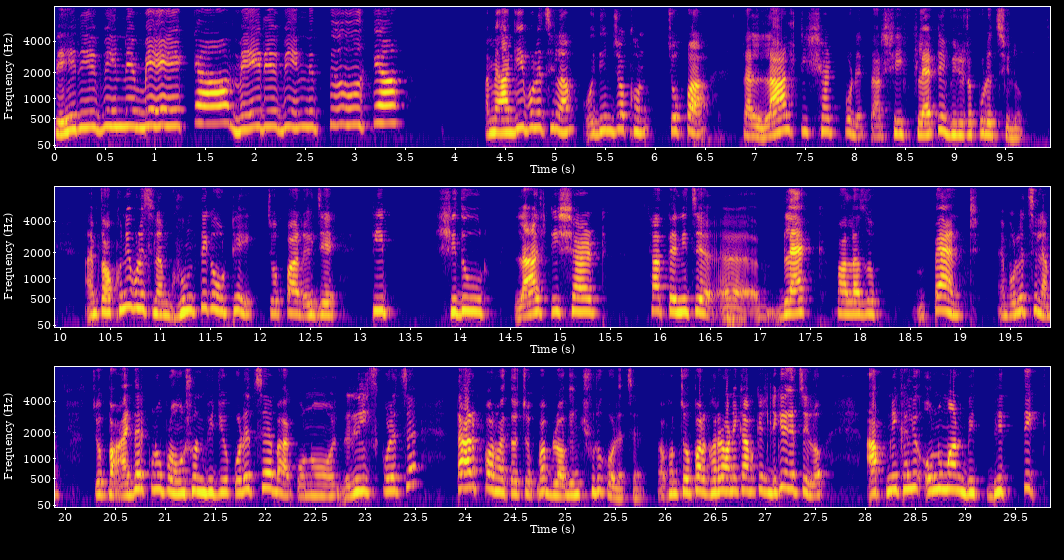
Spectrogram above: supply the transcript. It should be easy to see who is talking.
Speaker 1: তেরে বিন মে ক্যা মেরে বিন তু ক্যা আমি আগেই বলেছিলাম ওই দিন যখন চোপা তার লাল টি শার্ট পরে তার সেই ফ্ল্যাটে ভিডিওটা করেছিল, আমি তখনই বলেছিলাম, ঘুম থেকে উঠেই চোপার ওই যে টিপ, সিঁদুর, লাল টি শার্ট সাথে নিচে ব্ল্যাক পালাজো প্যান্ট আমি বলেছিলাম, চোপা আয়দার কোনো প্রমোশন ভিডিও করেছে বা কোনো রিলস করেছে, তারপর হয়তো চোপা ব্লগিং শুরু করেছে। তখন চোপার ঘরে অনেকে আমাকে লিখে গেছিল আপনি খালি অনুমান ভিত- ভিত্তিক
